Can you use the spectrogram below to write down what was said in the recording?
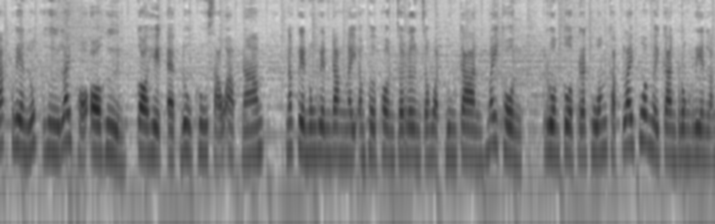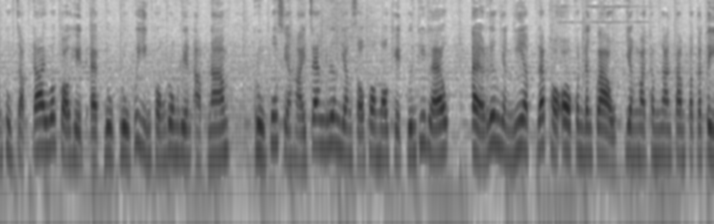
นักเรียนลุกฮือไล่ผออหื่น ก่อเหตุแอบดูครูสาวอาบน้ำนักเรียนโรงเรียนดังในอำเภอพรเจริญจังหวัดบึงการไม่ทน รวมตัวประท้วงขับไล่ผู้อำนวยการโรงเรียนหลังถูกจับได้ว่าก่อเหตุแอบดูครูผู้หญิงของโรงเรียนอาบน้ำค รูผู้เสียหายแจ้งเรื่องยังสพมเขตพื้นที่แล้ว แต่เรื่องยังเงียบ และพออคนดังกล่าว ยังมาทำงานตามปกติ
